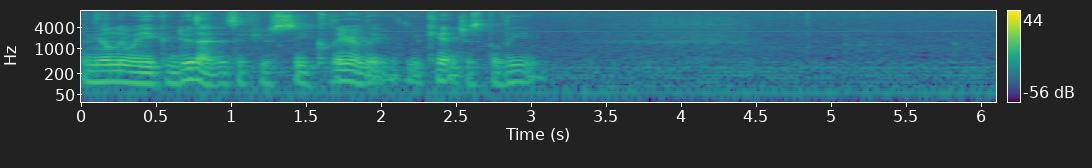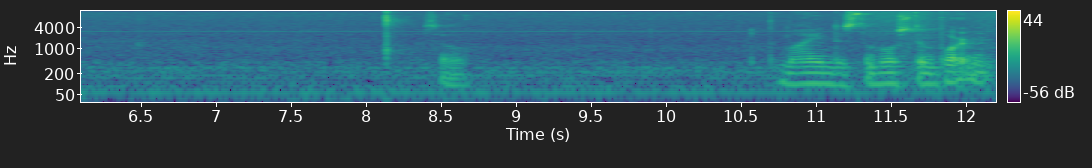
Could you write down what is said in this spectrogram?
And the only way you can do that is if you see clearly. You can't just believe. So, the mind is the most important.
